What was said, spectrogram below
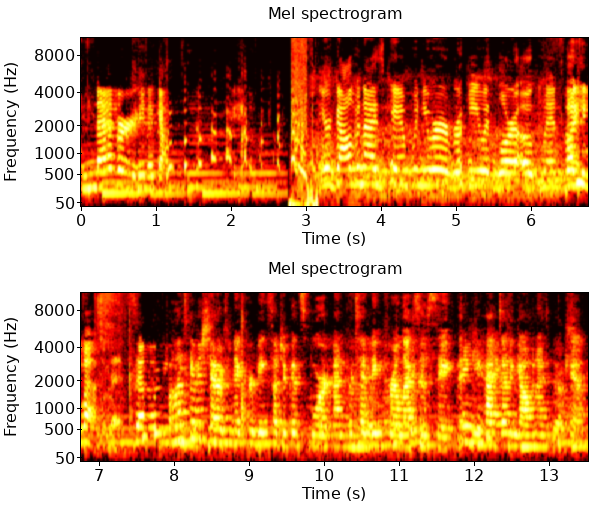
never in a Galvanize. Your galvanized camp when you were a rookie with Laura Okmin. But he went with it. So Well, let's give a shout out to Nick for being such a good sport and pretending for Alexa's sake that Thank he you, had Nick. done a galvanized boot camp.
